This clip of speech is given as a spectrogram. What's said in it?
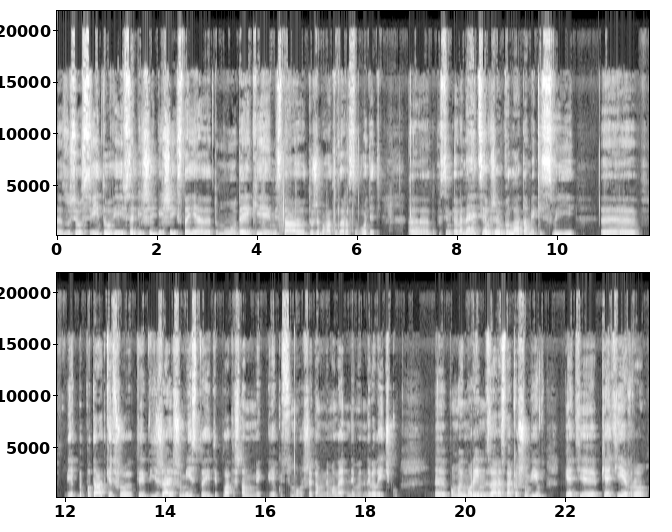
е, з усього світу, і все більше і більше їх стає. Тому деякі міста дуже багато зараз вводять. Е, Допустим, Венеція вже ввела там якісь свої е, якби податки, що ти в'їжджаєш у місто і ти платиш там якусь суму грошей, там немале, невеличку. Е, По-моєму, Рим зараз також увів 5, е, 5 євро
